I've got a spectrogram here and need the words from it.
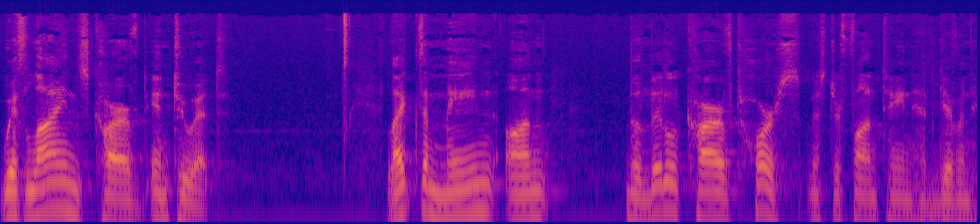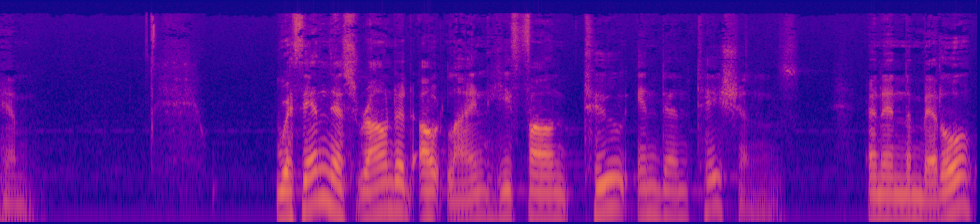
with lines carved into it, like the mane on the little carved horse Mr. Fontaine had given him. Within this rounded outline, he found two indentations, and in the middle,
